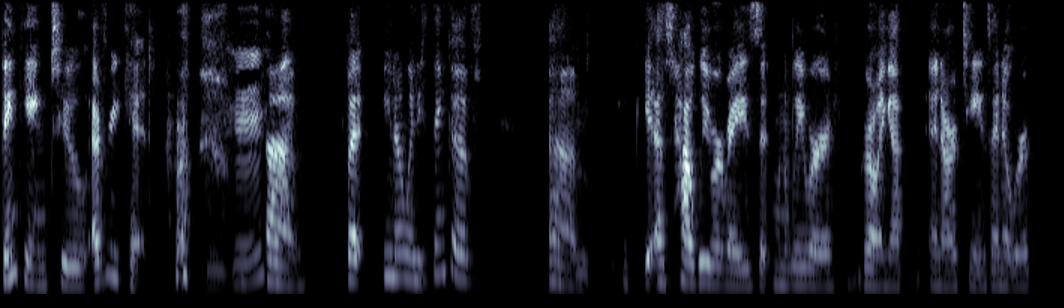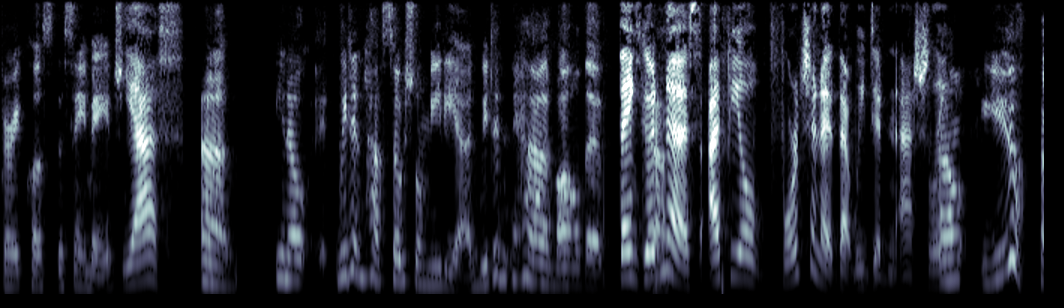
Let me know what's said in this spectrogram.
thinking to every kid. hmm Um, but you know, when you think of um, as how we were raised when we were growing up in our teens, I know we're very close to the same age. Yes. Um, you know, we didn't have social media and we didn't have all the Thank stuff. goodness. I feel fortunate that we didn't, Ashley. Oh, you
